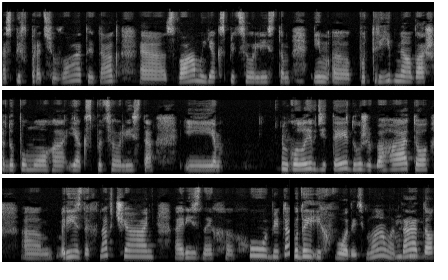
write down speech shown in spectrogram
е, співпрацювати так, е, з вами як спеціалістом. Їм потрібна ваша допомога як спеціаліста. І коли в дітей дуже багато різних навчань, різних е, хобі, так, куди їх водить мама, тато.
